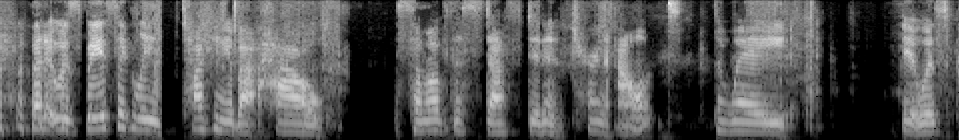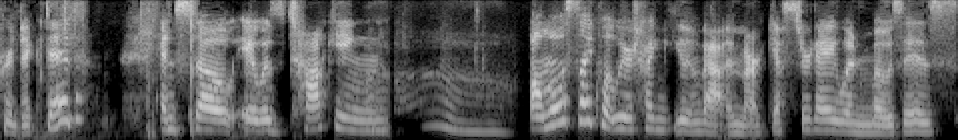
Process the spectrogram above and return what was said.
but it was basically talking about how some of the stuff didn't turn out the way it was predicted. And so it was talking Oh. almost like what we were talking about in Mark yesterday when Moses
